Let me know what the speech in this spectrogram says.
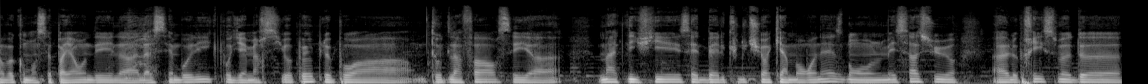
on va commencer par Yaoundé, la, la symbolique, pour dire merci au peuple pour euh, toute la force et euh, magnifier cette belle culture camerounaise. dont on met ça sur euh, le prisme de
